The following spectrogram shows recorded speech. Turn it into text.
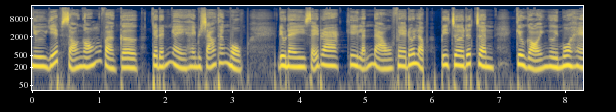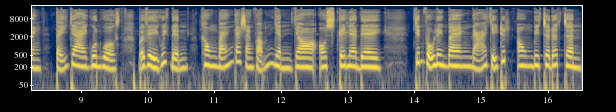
như dép xỏ ngón và cờ cho đến ngày 26 tháng 1. Điều này xảy ra khi lãnh đạo phe đối lập Peter Dutton kêu gọi người mua hàng tẩy chay Woolworths bởi vì quyết định không bán các sản phẩm dành cho Australia Day. Chính phủ liên bang đã chỉ trích ông Peter Dutton,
